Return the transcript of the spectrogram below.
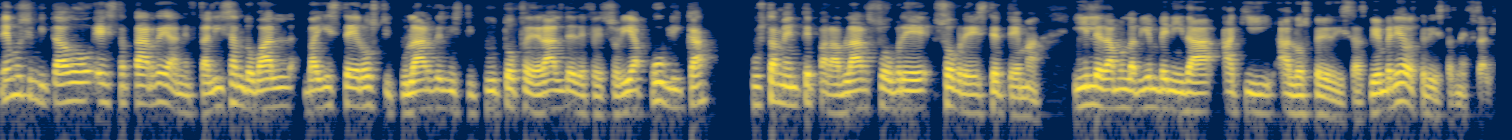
hemos invitado esta tarde a Neftalí Sandoval Ballesteros, titular del Instituto Federal de Defensoría Pública, justamente para hablar sobre, sobre este tema y le damos la bienvenida aquí a los periodistas. Bienvenido a los periodistas, Neftali.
